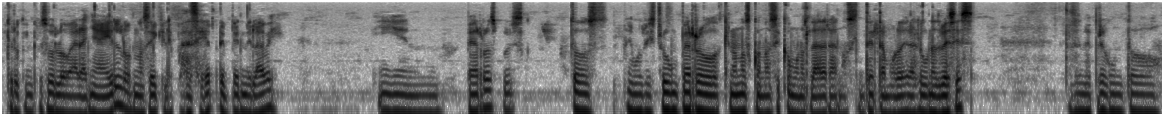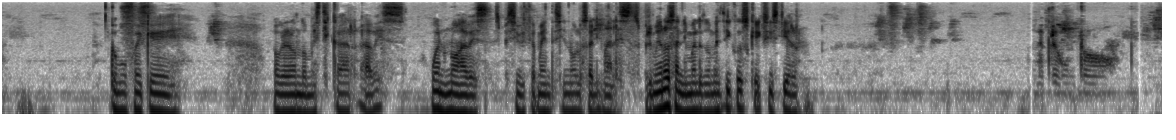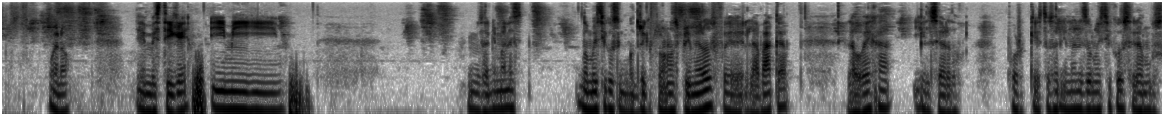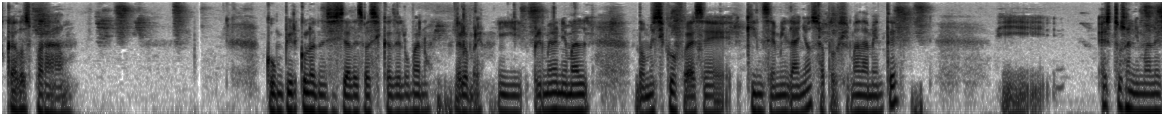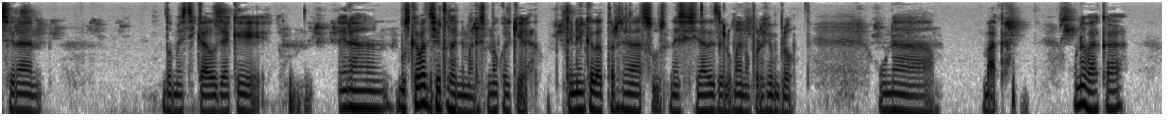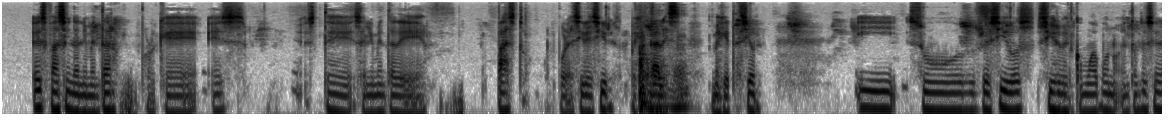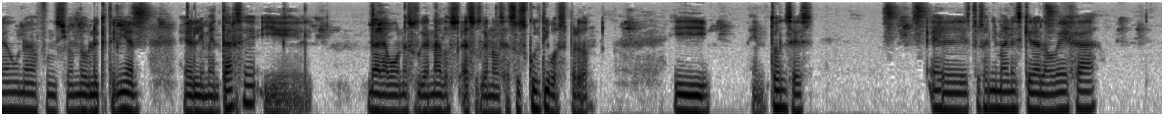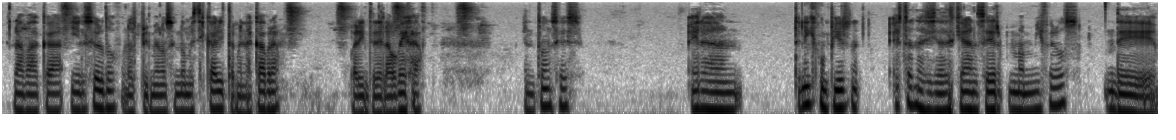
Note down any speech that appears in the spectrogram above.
Creo que incluso lo araña él o no sé qué le puede hacer, depende del ave. Y en perros, pues todos hemos visto un perro que no nos conoce como nos ladra, nos intenta morder algunas veces. Entonces me pregunto cómo fue que lograron domesticar aves. Bueno, no aves específicamente, sino los animales, los primeros animales domésticos que existieron. Bueno, investigué y mi los animales domésticos que encontré que fueron los primeros fue la vaca, la oveja y el cerdo, porque estos animales domésticos eran buscados para cumplir con las necesidades básicas del humano, del hombre. Y el primer animal doméstico fue hace 15.000 años aproximadamente. Y estos animales eran domesticados ya que eran buscaban ciertos animales, no cualquiera. Tenían que adaptarse a sus necesidades del humano, por ejemplo, una vaca. Una vaca es fácil de alimentar porque es este se alimenta de pasto, por así decir, vegetales, vegetación. Y sus residuos sirven como abono. Entonces era una función doble que tenían, el alimentarse y dar abono a sus ganados, a sus ganados, a sus cultivos, perdón. Y entonces eh, estos animales que era la oveja, la vaca y el cerdo, los primeros en domesticar y también la cabra, pariente de la oveja. Entonces, eran, tenían que cumplir estas necesidades que eran ser mamíferos de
